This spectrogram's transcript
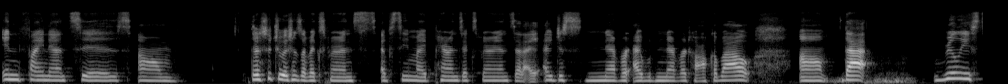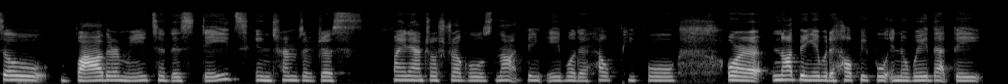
in finances. Um, there's situations I've experienced, I've seen my parents experience that I, I just never, I would never talk about. Um, that really still bother me to this date in terms of just financial struggles, not being able to help people or not being able to help people in a way that they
